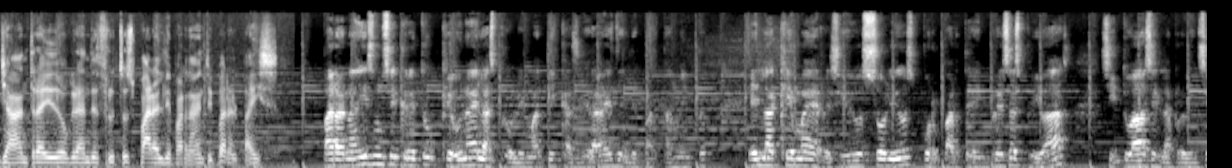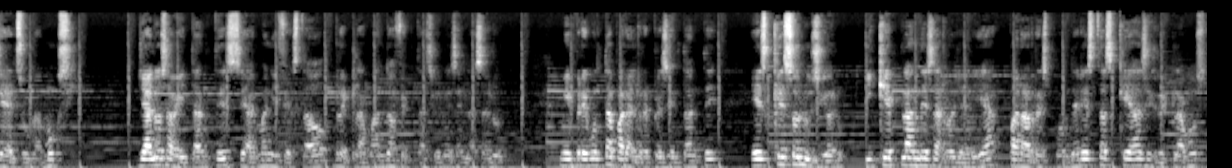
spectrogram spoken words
ya han traído grandes frutos para el departamento y para el país. Para nadie es un secreto que una de las problemáticas graves del departamento es la quema de residuos sólidos por parte de empresas privadas situadas en la provincia del Sogamuxi. Ya los habitantes se han manifestado reclamando afectaciones en la salud. Mi pregunta para el representante es qué solución y qué plan desarrollaría para responder estas quejas y reclamos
